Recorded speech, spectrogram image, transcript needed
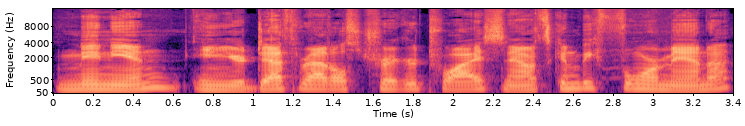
minion in your Death Rattles trigger twice. Now it's going to be four mana.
